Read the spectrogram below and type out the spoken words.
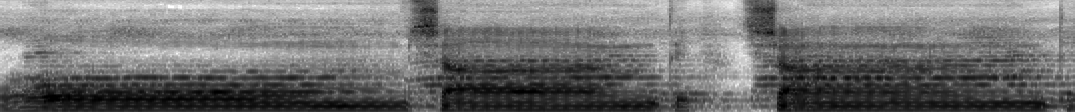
ॐ शान्ति शान्ति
